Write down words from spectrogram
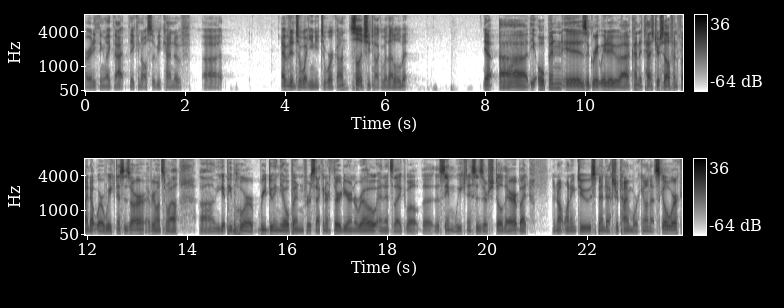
or anything like that, they can also be kind of uh, evident to what you need to work on. So let you talk about that a little bit. Yeah, uh, the open is a great way to uh, kind of test yourself and find out where weaknesses are. Every once in a while, um, you get people who are redoing the open for a second or third year in a row, and it's like, well, the the same weaknesses are still there, but they're not wanting to spend extra time working on that skill work.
